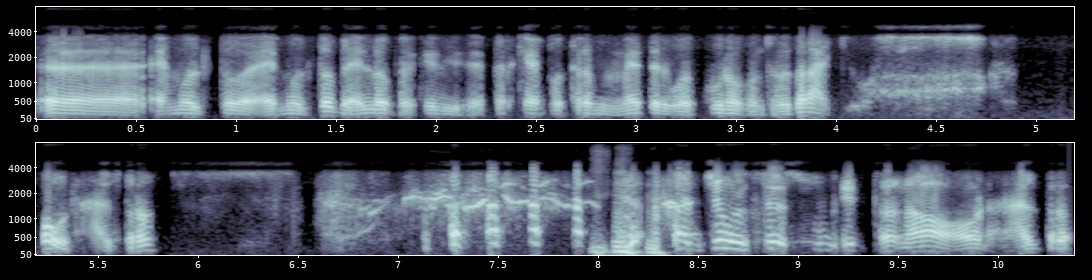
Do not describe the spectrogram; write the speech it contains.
eh, è, molto, è, molto, bello perché dice perché potrebbe mettere qualcuno contro Draghi oh, o un altro. aggiunse subito no un altro,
